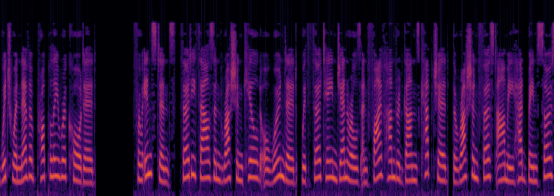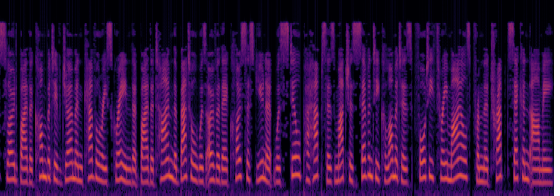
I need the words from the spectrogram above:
which were never properly recorded. For instance, 30,000 Russian killed or wounded, with 13 generals and 500 guns captured. The Russian First Army had been so slowed by the combative German cavalry screen that by the time the battle was over, their closest unit was still perhaps as much as 70 kilometers (43 miles) from the trapped Second Army.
